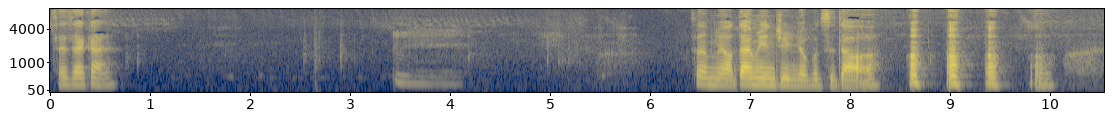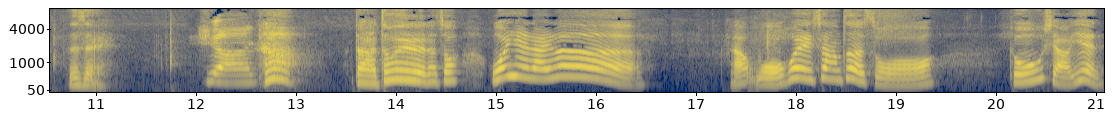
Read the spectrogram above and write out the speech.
猜猜看，嗯，这没有戴面具你就不知道了。嗯嗯嗯嗯，是谁？小鸟。答对了，他说我也来了。然后我会上厕所，涂小燕，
